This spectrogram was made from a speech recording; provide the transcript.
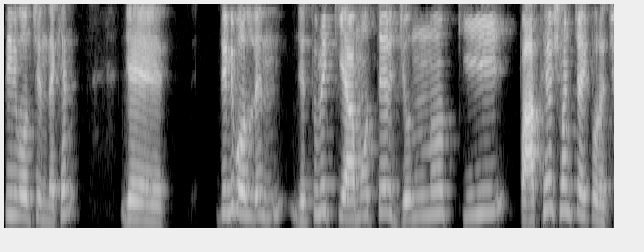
তিনি বলছেন, দেখেন, যে তিনি বললেন যে তুমি কিয়ামতের জন্য কি পাথে সঞ্চয় করেছ?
